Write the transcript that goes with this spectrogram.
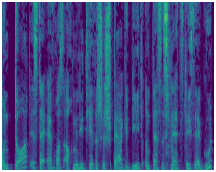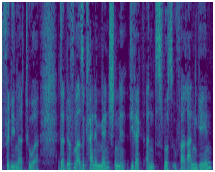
Und dort ist der Evros auch militärisches Sperrgebiet und das ist letztlich sehr gut für die Natur. Da dürfen also keine Menschen direkt ans Flussufer rangehen.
